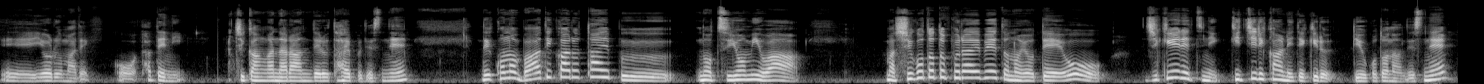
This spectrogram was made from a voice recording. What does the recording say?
えー、夜までこう縦に時間が並んでるタイプですね。で、このバーティカルタイプの強みは、まあ仕事とプライベートの予定を時系列にきっちり管理できるっていうことなんですね。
